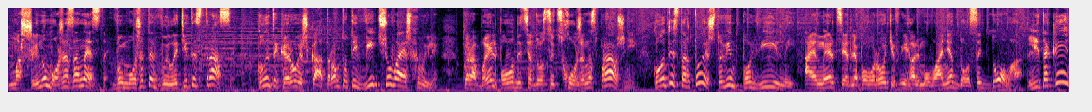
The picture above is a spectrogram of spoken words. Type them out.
Машину може занести. Ви можете вилетіти з траси. Коли ти керуєш катером, то ти відчуваєш хвилі. Корабель поводиться досить схоже на справжній. Коли ти стартуєш, то він повільний, а інерція для поворотів і гальмування досить довга. Літаки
